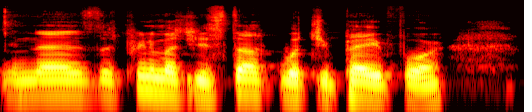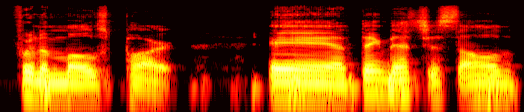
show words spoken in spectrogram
And then it's pretty much you stuck what you paid for, for the most part. And I think that's just all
